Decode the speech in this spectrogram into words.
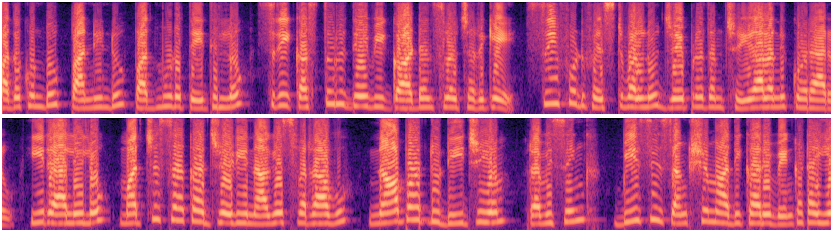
పదకొండు పన్నెండు పదమూడు తేదీల్లో శ్రీ కస్తూరిదేవి గార్డెన్స్లో జరిగే సీ ఫుడ్ ఫెస్టివల్ను జయప్రదం చేయాలని కోరారు. ఈ ర్యాలీలో మత్స్యశాఖ JD Nageswara Rao NABARD DGM Ravi Singh BC సంక్షేమాధికారి వెంకటయ్య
